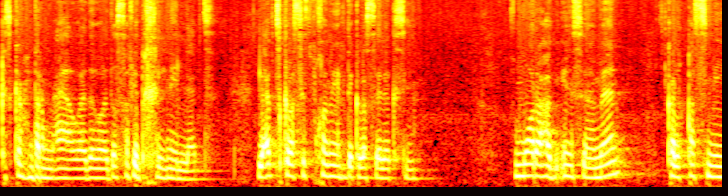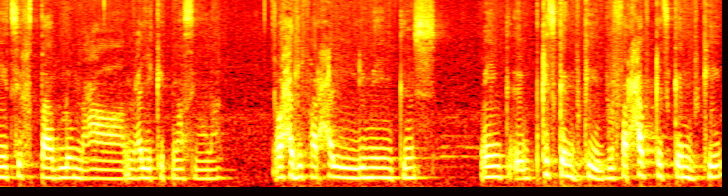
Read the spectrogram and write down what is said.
بقيت كنهضر معاه وهذا وهذا. صافي دخلني لعبت لعبت كلاسيت première في ديك la sélection. موراها une semaine كنلقى سميتي في الطابلو مع مع l'équipe nationale. واحد الفرحة اللي ما يمكنش بقيت كنبكي بالفرحة بقيت كنبكي.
